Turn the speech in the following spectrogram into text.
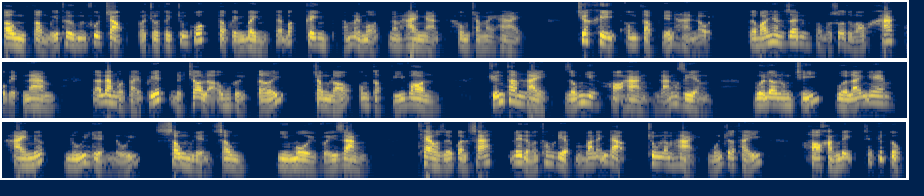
Ông Tổng Bí thư Nguyễn Phú Trọng và Chủ tịch Trung Quốc Tập Cảnh Bình tại Bắc Kinh tháng 11 năm 2022. Trước khi ông Tập đến Hà Nội, tờ báo Nhân dân và một số tờ báo khác của Việt Nam đã đăng một bài viết được cho là ông gửi tới, trong đó ông Tập ví von. Chuyến thăm này giống như họ hàng láng giềng, vừa là đồng chí vừa là anh em, hai nước núi liền núi, sông liền sông, như môi với răng. Theo giới quan sát, đây là một thông điệp mà ban lãnh đạo Trung Nam Hải muốn cho thấy họ khẳng định sẽ tiếp tục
